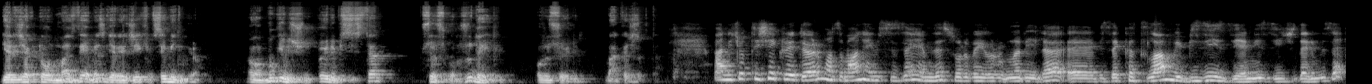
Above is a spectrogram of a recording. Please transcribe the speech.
Gelecekte olmaz diyemez. Geleceği kimse bilmiyor. Ama bugün için öyle bir sistem söz konusu değil. Onu söyleyeyim bankacılıkta. Ben de çok teşekkür ediyorum. O zaman hem size hem de soru ve yorumlarıyla e, bize katılan ve bizi izleyen izleyicilerimize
